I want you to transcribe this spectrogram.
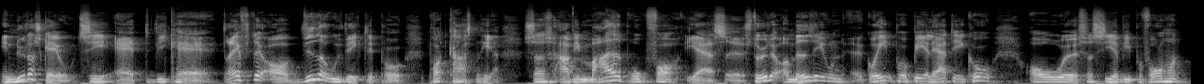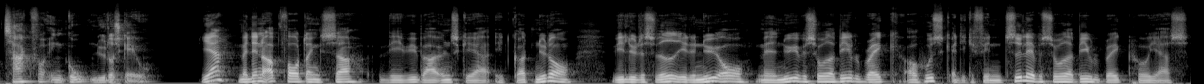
en nytårsgave til, at vi kan drifte og videreudvikle på podcasten her, så har vi meget brug for jeres øh, støtte og medleven. Øh, gå ind på blr.dk, og øh, så siger vi på forhånd tak for en god nytårsgave. Ja, med den opfordring, så vil vi bare ønske jer et godt nytår. Vi lyttes ved i det nye år med nye episoder af Bibelbreak, og husk, at I kan finde tidligere episoder af Bibelbreak på jeres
